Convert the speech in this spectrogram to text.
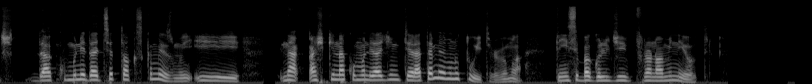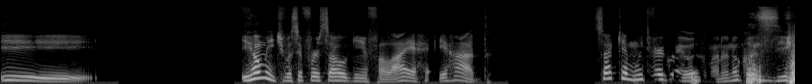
de- da comunidade ser tóxica mesmo. E, e na- acho que na comunidade inteira, até mesmo no Twitter, vamos lá, tem esse bagulho de pronome neutro. E. E realmente, você forçar alguém a falar é errado. Só que é muito vergonhoso, mano. Eu não consigo.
